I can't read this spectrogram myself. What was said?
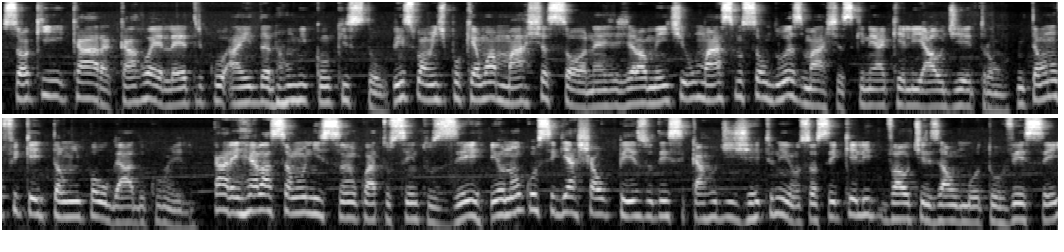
só que, cara, carro elétrico ainda não me conquistou. Principalmente porque é uma marcha só, né? Geralmente o máximo são duas marchas, que nem aquele Audi e-tron. Então não fiquei tão empolgado com ele. Cara, em relação ao Nissan 400Z, eu não consegui achar o peso desse carro de jeito nenhum. Só sei que ele vai utilizar um motor V6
